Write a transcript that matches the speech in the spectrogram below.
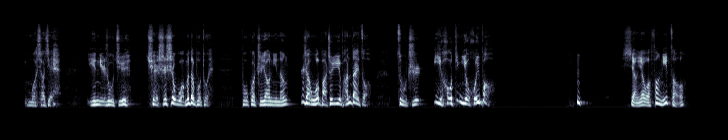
莫小姐，引你入局确实是我们的不对，不过只要你能让我把这玉盘带走，组织以后定有回报。”想要我放你走，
